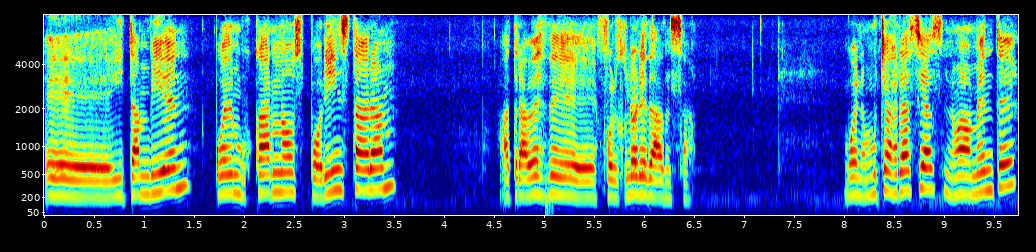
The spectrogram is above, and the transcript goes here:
eh, y también pueden buscarnos por Instagram a través de Folklore Danza. Bueno, muchas gracias nuevamente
